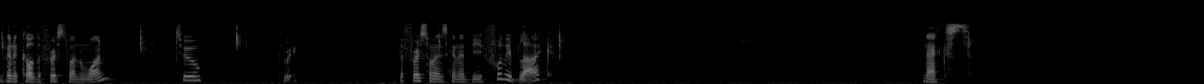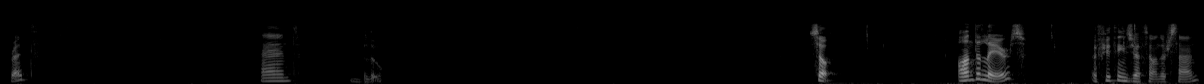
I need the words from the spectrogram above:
I'm going to call the first one 1, 2, 3. The first one is going to be fully black. Next, red and blue. So, on the layers, a few things you have to understand.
